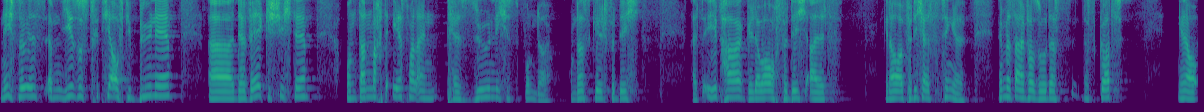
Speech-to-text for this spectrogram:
nicht so ist, ähm, Jesus tritt hier auf die Bühne äh, der Weltgeschichte und dann macht er erstmal ein persönliches Wunder. Und das gilt für dich als Ehepaar, gilt aber auch für dich als, genau, für dich als Single. Nimm es einfach so, dass, dass Gott genau,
